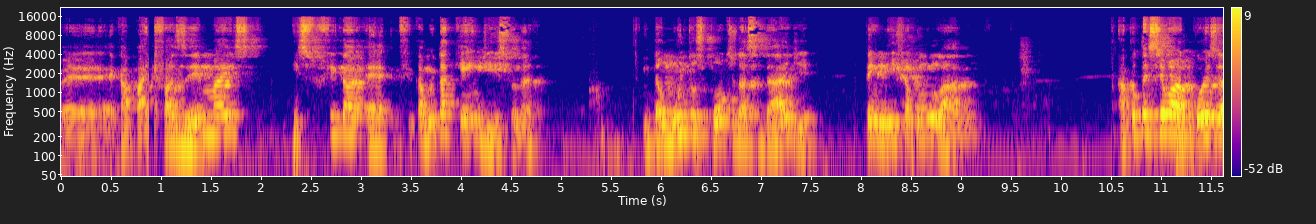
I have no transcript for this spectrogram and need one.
é, é, capaz de fazer, mas isso fica, é, fica muito aquém disso, né? Então, muitos pontos da cidade têm lixo acumulado. Aconteceu uma coisa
